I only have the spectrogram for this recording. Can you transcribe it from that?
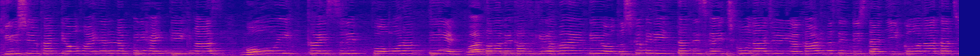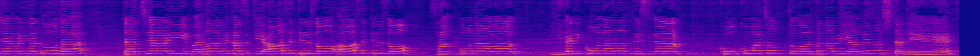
吸収完了ファイナルラップに入っていきます。もう1回スリップをもらって渡辺和樹が前に出ようと仕掛けていったんですが1コーナー順位は変わりませんでした。2コーナー立ち上がりはどうだ？立ち上がり渡辺和樹合わせてるぞ合わせてるぞ。3コーナーは左コーナーなんですがここはちょっと渡辺やめましたね。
